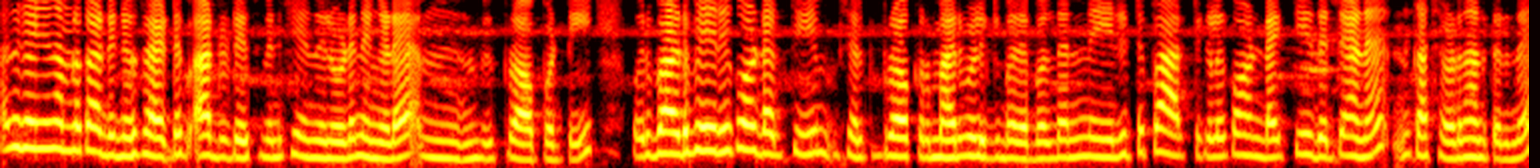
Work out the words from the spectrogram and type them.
അത് കഴിഞ്ഞ് നമ്മൾ കണ്ടിന്യൂസ് ആയിട്ട് അഡ്വർടൈസ്മെന്റ് ചെയ്യുന്നതിലൂടെ നിങ്ങളുടെ പ്രോപ്പർട്ടി ഒരുപാട് പേര് കോൺടാക്ട് ചെയ്യും. ചിലപ്പോൾ ബ്രോക്കർമാർ വിളിക്കും. അതേപോലെ തന്നെ നേരിട്ട് പാർട്ടികൾ കോൺടാക്ട് ചെയ്തിട്ടാണ് കച്ചവടം നടത്തുന്നത്.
